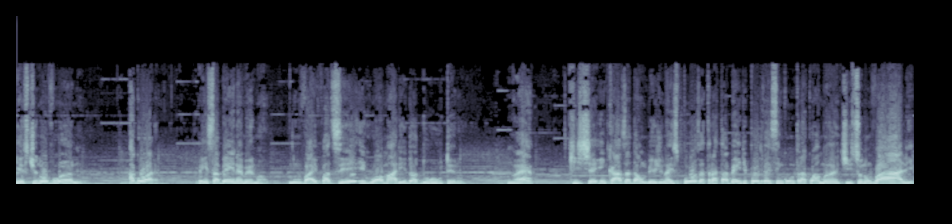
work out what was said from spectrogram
este novo ano. Agora, pensa bem, né, meu irmão? Não vai fazer igual marido adúltero, não é? Que chega em casa, dá um beijo na esposa, trata bem, depois vai se encontrar com o amante. Isso não vale.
